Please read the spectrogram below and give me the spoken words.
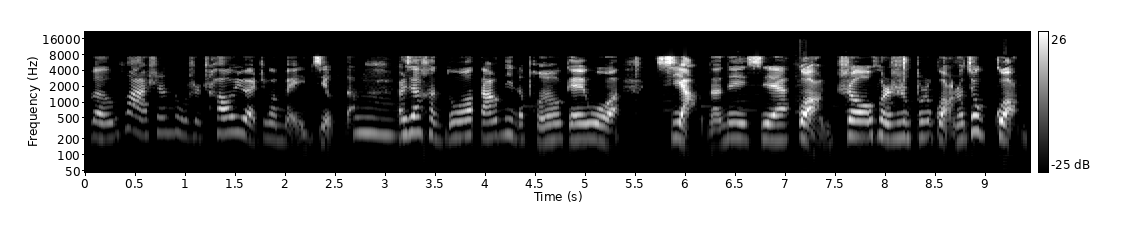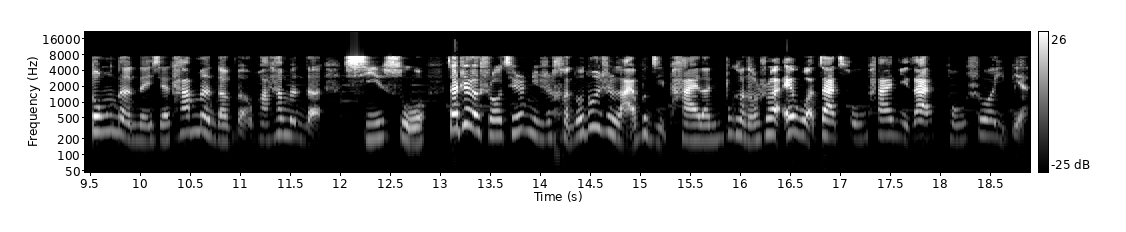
文化深度是超越这个美景的。嗯。而且很多当地的朋友给我讲的那些广州或者是不是广州，就广东的那些他们的文化、他们的习俗，在这个时候其实你是很多东西是来不及拍的，你不可能说，哎，我再重拍，你再重说一遍。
